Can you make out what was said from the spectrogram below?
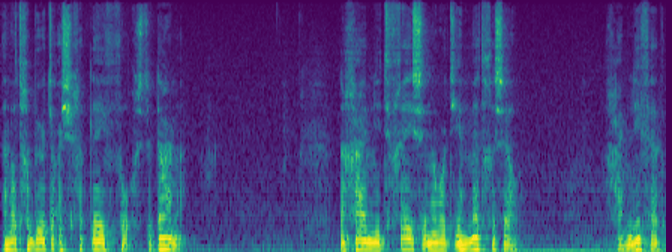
En wat gebeurt er als je gaat leven volgens de Dharma? Dan ga je hem niet vrezen, dan wordt hij een metgezel. Ga je hem lief hebben.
